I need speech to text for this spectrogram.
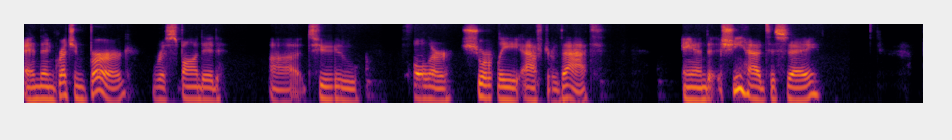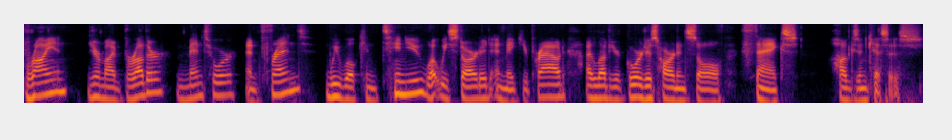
And then Gretchen Berg responded uh, to Fuller shortly after that. And she had to say, Bryan, you're my brother, mentor, and friend. We will continue what we started and make you proud. I love your gorgeous heart and soul. Thanks hugs and kisses.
